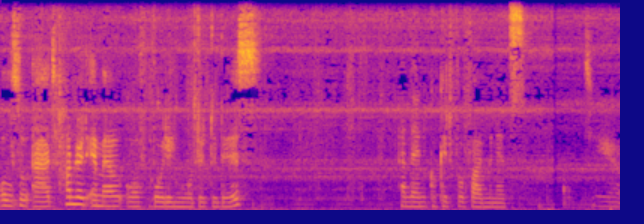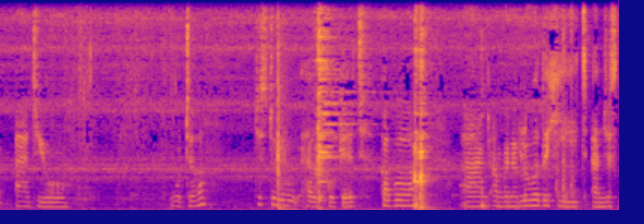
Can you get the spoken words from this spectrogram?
also add 100 ml of boiling water to this and then cook it for five minutes. So you add your water just to help cook it cover and I'm going to lower the heat and just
